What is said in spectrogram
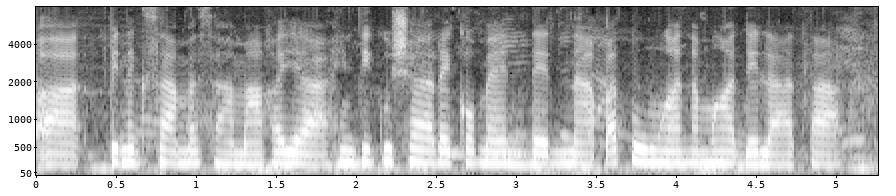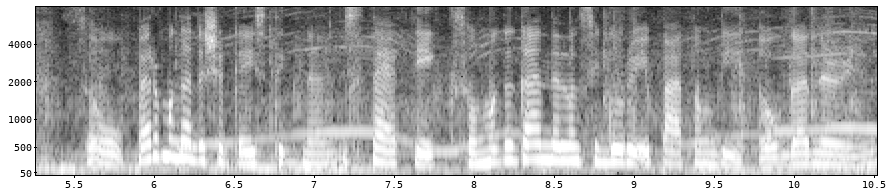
ah, pinagsama-sama. Kaya hindi ko siya recommended na patungan ng mga dilata. So, pero maganda siya guys, tignan. Aesthetic. So, magagana lang siguro ipatong dito. Ganun.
